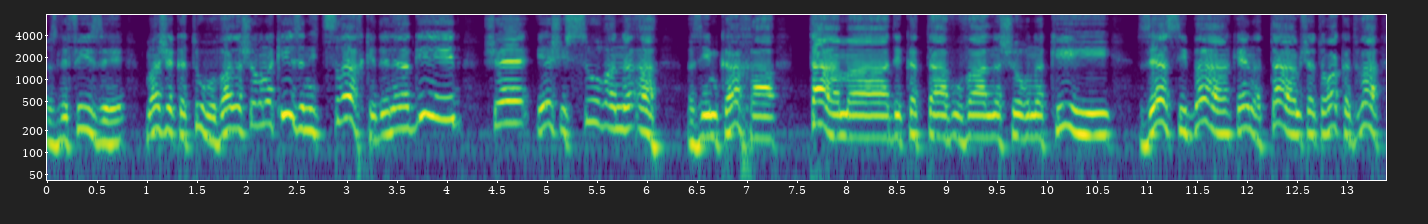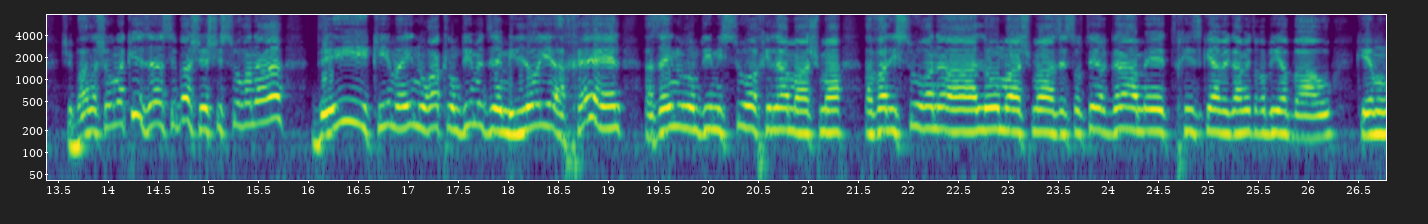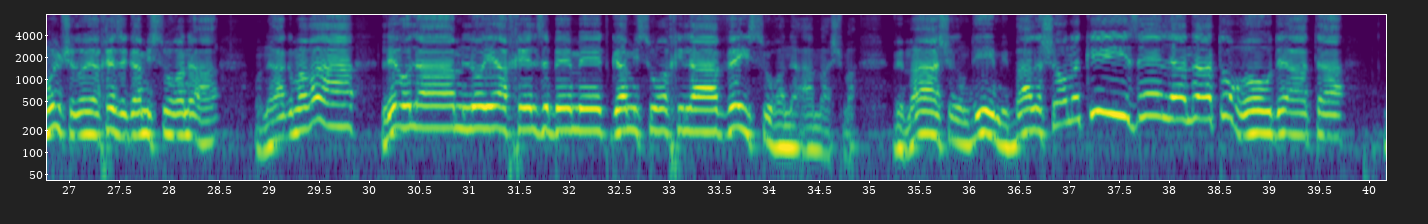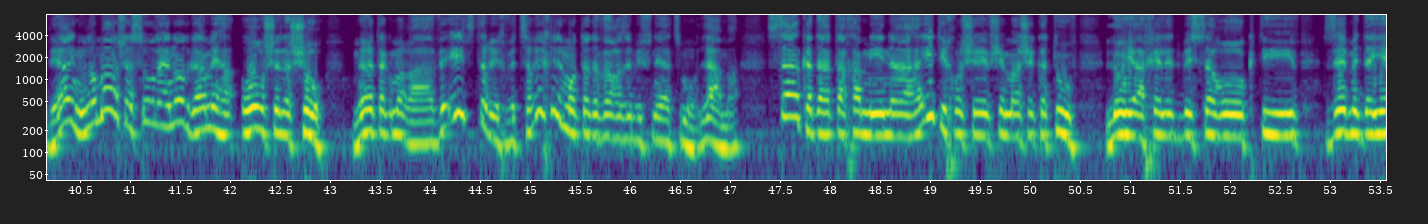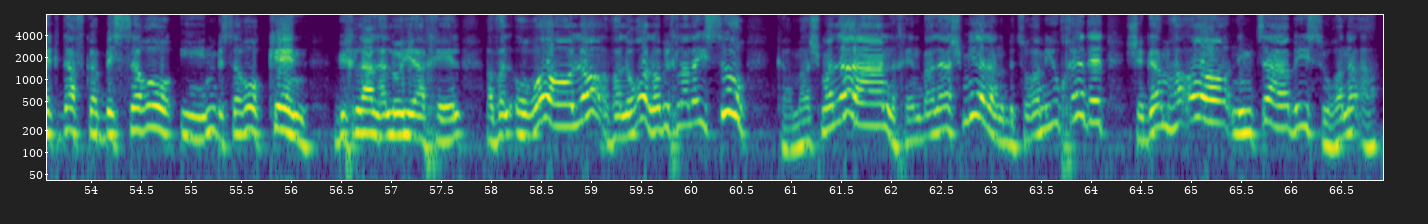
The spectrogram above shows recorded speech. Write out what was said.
אז לפי זה, מה שכתוב ובעל השור נקי זה נצרך כדי להגיד שיש איסור הנאה. אז אם ככה, תמה דכתב ובעל נשור נקי, זה הסיבה, כן, הטעם שהתורה כתבה שבעל נשור נקי, זה הסיבה שיש איסור הנאה. דאי, כי אם היינו רק לומדים את זה מלא יאכל, אז היינו לומדים איסור אכילה משמע, אבל איסור הנאה לא משמע, זה סותר גם את חזקיה וגם את רבי אבאו, כי הם אומרים שלא יאכל זה גם איסור הנאה. עונה הגמרא, לעולם לא יאכל זה באמת גם איסור אכילה ואיסור הנאה משמע. ומה שלומדים מבעל השור נקי זה להנאת אורו דעתה. דהיינו לומר שאסור ליהנות גם מהאור של השור. אומרת הגמרא, ואיץ צריך, וצריך ללמוד את הדבר הזה בפני עצמו. למה? סלקא דעתך אמינא, הייתי חושב שמה שכתוב לא יאכל את בשרו כתיב, זה מדייק דווקא בשרו אין, בשרו כן בכלל הלא יאכל, אבל אורו לא, אבל אורו לא בכלל האיסור. כמה שמלן, לכן בא להשמיע לנו בצורה מיוחדת שגם האור נמצא באיסור הנאה.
